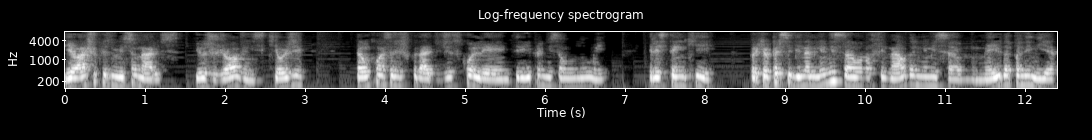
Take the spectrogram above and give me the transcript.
E eu acho que os missionários e os jovens que hoje estão com essa dificuldade de escolher entre ir para a missão ou não ir, eles têm que. Porque eu percebi na minha missão, no final da minha missão, no meio da pandemia,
